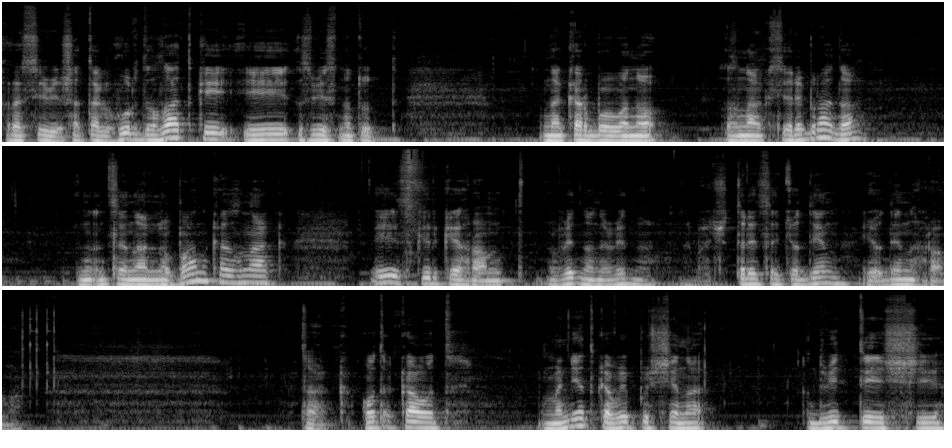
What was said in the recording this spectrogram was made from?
красивіша. Так, гурт гладкий, і, звісно, тут накарбовано знак серебра, да? Національного банка знак. І скільки грам? Видно, не видно? Не бачу. 31,1 грама. Так, отака от монетка випущена 2000,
